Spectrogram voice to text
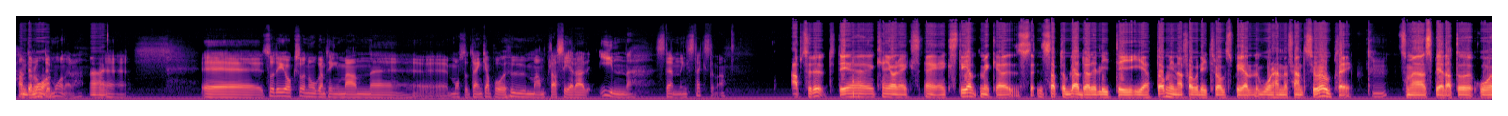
handlar demon. om demoner. Eh, eh, så det är också någonting man eh, måste tänka på hur man placerar in stämningstexterna. Absolut, det kan göra ex eh, extremt mycket. Jag satt och bläddrade lite i ett av mina favoritrollspel, Warhammer Fantasy Roleplay, mm. som jag har spelat och, och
